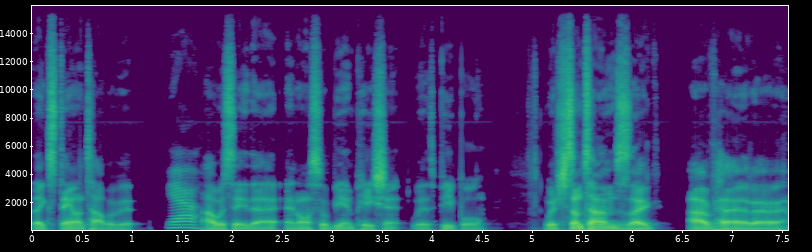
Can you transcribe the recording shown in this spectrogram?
like stay on top of it. Yeah. I would say that, and also being patient with people, which sometimes like I've had uh,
